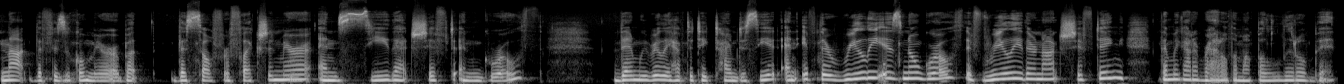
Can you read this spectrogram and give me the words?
not the physical mirror, but the self reflection mirror, mm. and see that shift and growth, then we really have to take time to see it. And if there really is no growth, if really they're not shifting, then we got to rattle them up a little bit.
